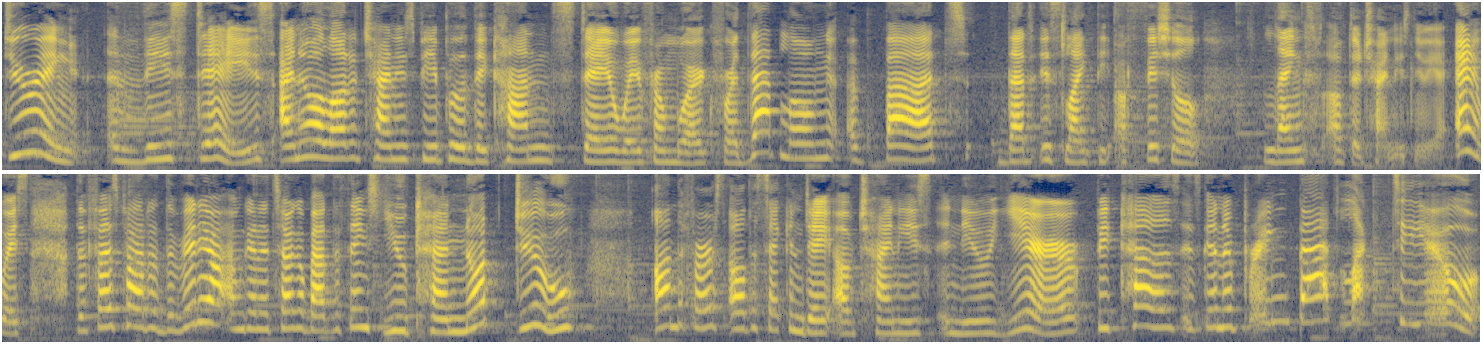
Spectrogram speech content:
during these days, I know a lot of Chinese people, they can't stay away from work for that long, but that is like the official length of the Chinese New Year. Anyways, the first part of the video, I'm gonna talk about the things you cannot do on the first or the second day of Chinese New Year because it's gonna bring bad luck to you.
